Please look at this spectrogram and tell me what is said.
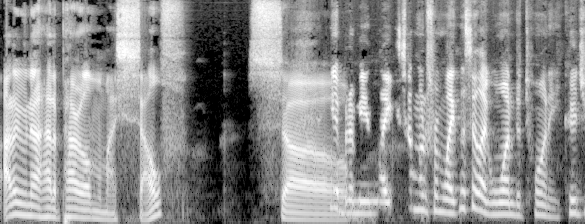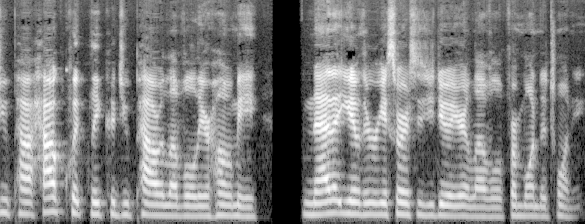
I don't even know how to power level myself. So Yeah, but I mean, like someone from like let's say like one to twenty. Could you power? How quickly could you power level your homie? Now that you have the resources you do at your level from one to twenty.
